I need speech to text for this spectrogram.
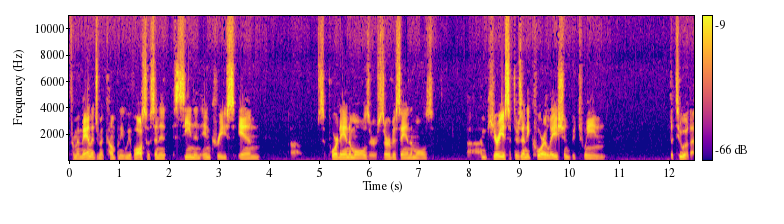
from a management company, we've also seen an increase in support animals or service animals. Uh, I'm curious if there's any correlation between the two of them.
